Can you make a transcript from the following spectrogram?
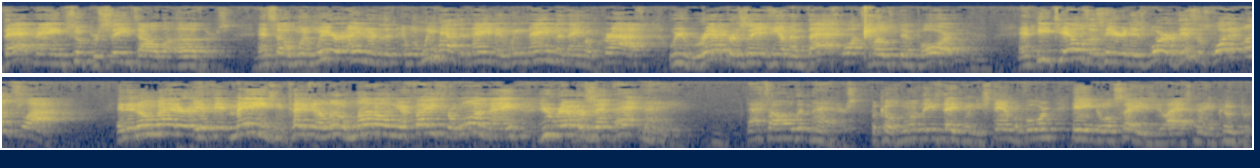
That name supersedes all the others. And so when we are under the, when we have the name and we name the name of Christ, we represent Him, and that's what's most important. And He tells us here in His Word, this is what it looks like. And it no matter if it means you've taken a little mud on your face for one name, you represent that name. That's all that matters. Because one of these days when you stand before Him, He ain't going to say, is your last name Cooper?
